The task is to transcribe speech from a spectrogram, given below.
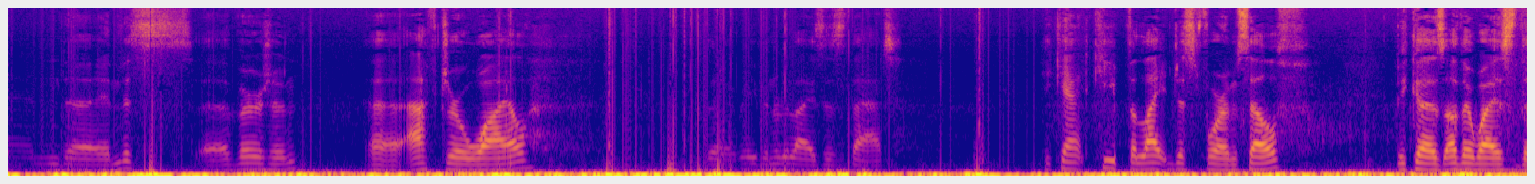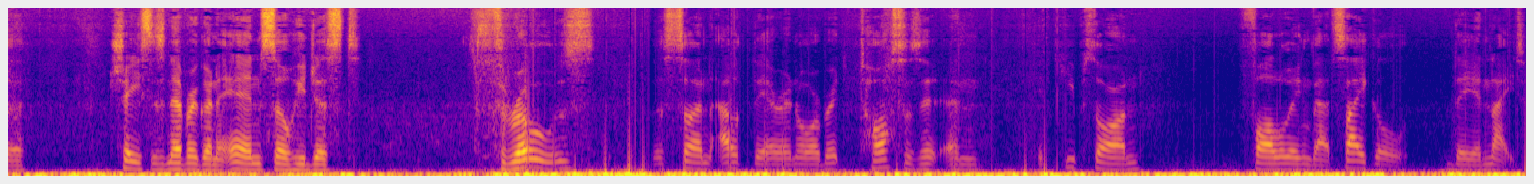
And uh, in this uh, version, uh, after a while, the raven realizes that he can't keep the light just for himself, because otherwise the chase is never going to end. So he just throws the sun out there in orbit, tosses it, and it keeps on following that cycle day and night.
